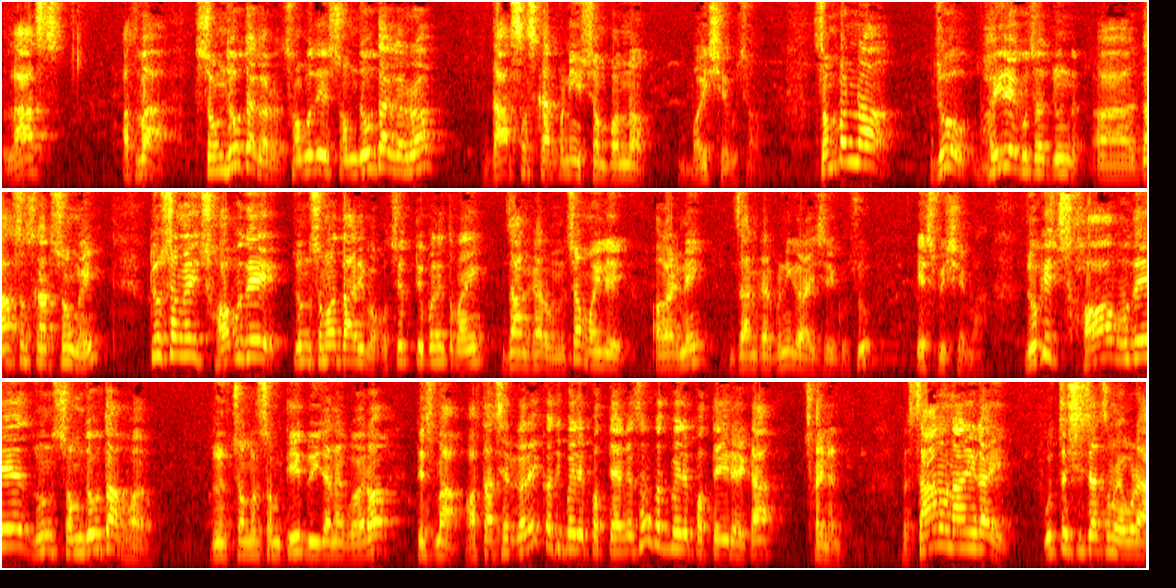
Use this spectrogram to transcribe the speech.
लास अथवा सम्झौता गरेर बजे सम्झौता गरेर दाह संस्कार पनि सम्पन्न भइसकेको छ। सम्पन्न जो भइरहेको छ जुन दाह संस्कारसँगै त्योसँगै छ बुधे जुन समझदारी भएको छ त्यो पनि तपाईँ जानकार हुनुहुन्छ। मैले अगाडि नै जानकारी पनि गराइसकेको छु यस विषयमा। जो कि छ बुधे जुन सम्झौता भयो जुन सङ्घर्ष समिति दुईजना गएर त्यसमा हस्ताक्षर गरे कतिपयले पत्याएका छन् कतिपयले पत्याइरहेका छैनन्। र सानो नानीलाई उच्च शिक्षासम्म एउटा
